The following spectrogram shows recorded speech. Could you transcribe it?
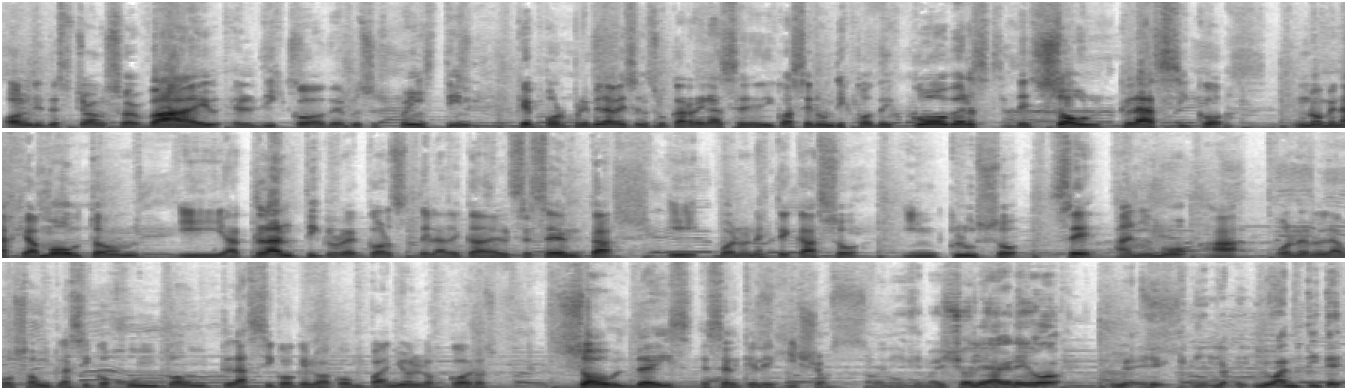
Only the Strong Survive, el disco de Bruce Springsteen, que por primera vez en su carrera se dedicó a hacer un disco de covers de soul clásico un homenaje a Motown y Atlantic Records de la década del 60 y bueno, en este caso incluso se animó a ponerle la voz a un clásico junto a un clásico que lo acompañó en los coros. Soul Days es el que elegí yo. Buenísimo. Y yo le agrego eh, lo, lo antite-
